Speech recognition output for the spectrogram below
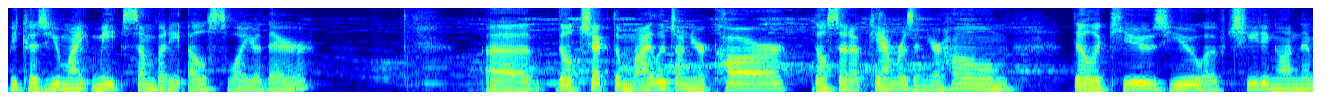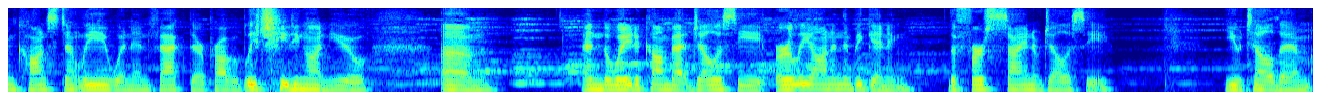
because you might meet somebody else while you're there. Uh, they'll check the mileage on your car. They'll set up cameras in your home. They'll accuse you of cheating on them constantly when in fact they're probably cheating on you. Um, and the way to combat jealousy early on in the beginning, the first sign of jealousy, you tell them,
